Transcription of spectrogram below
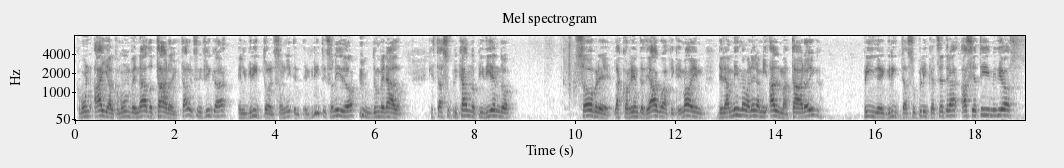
como un ayal, como un venado taroy. Taroy significa el grito, el, sonido, el, grito y sonido de un venado que está suplicando, pidiendo sobre las corrientes de agua, de la misma manera mi alma, taroy, pide, grita, suplica, etc., hacia ti, mi Dios,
